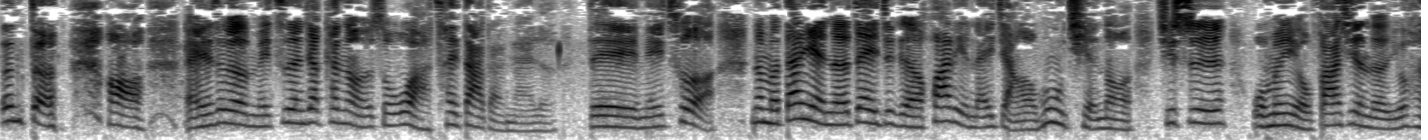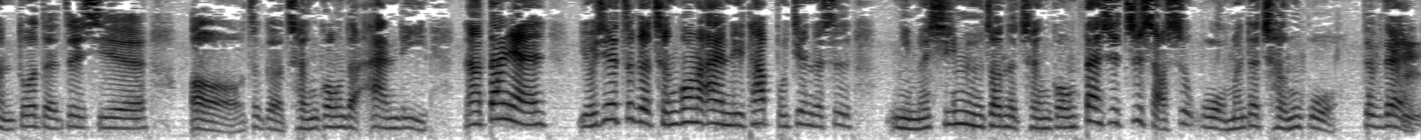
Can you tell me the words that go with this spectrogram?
真的，好、哦，哎，这个每次人家看到我说，哇，太大胆来了。对，没错。那么当然呢，在这个花莲来讲哦，目前哦，其实我们有发现了有很多的这些呃这个成功的案例。那当然有些这个成功的案例，它不见得是你们心目中的成功，但是至少是我们的成果，对不对？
